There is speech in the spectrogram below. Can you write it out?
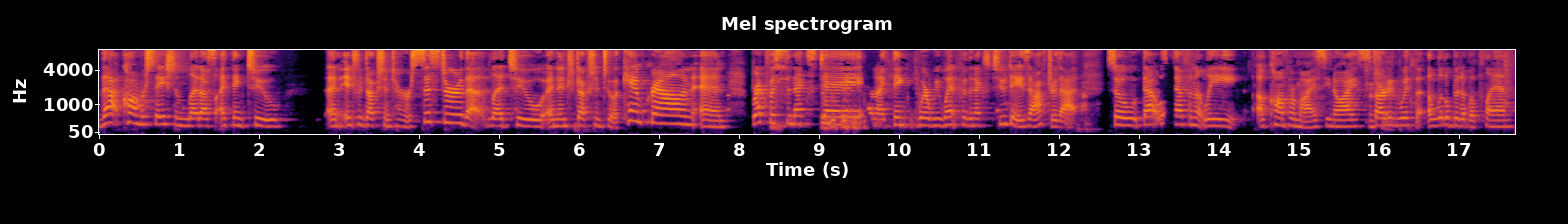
that conversation led us, I think, to an introduction to her sister that led to an introduction to a campground and breakfast the next day. and I think where we went for the next two days after that. So that was definitely a compromise. You know, I started right. with a little bit of a plan.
